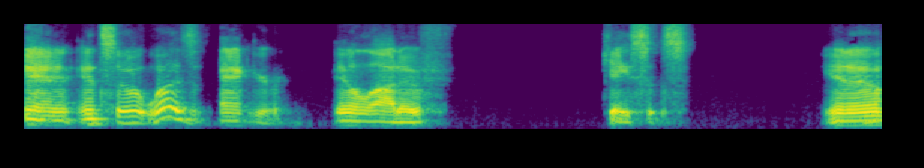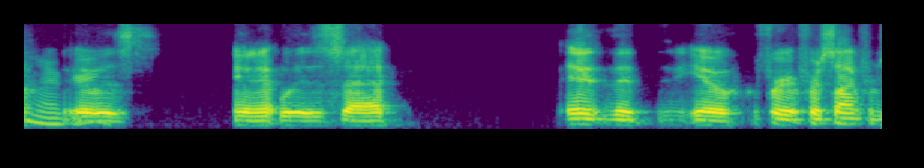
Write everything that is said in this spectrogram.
and and so it was anger in a lot of cases. You know, it was and it was uh it, the you know for for a song from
